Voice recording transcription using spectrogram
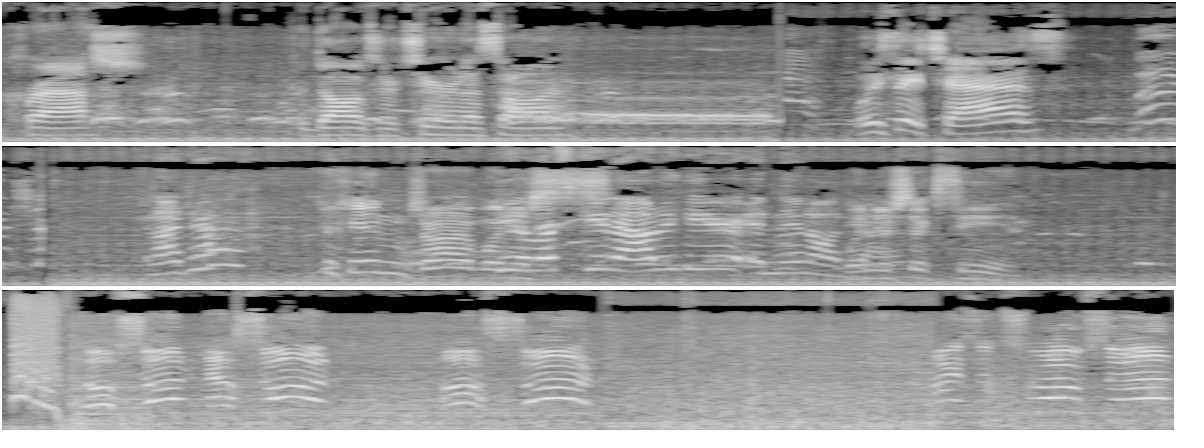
crash. The dogs are cheering us on. What do you say, Chaz? Can I drive? You can drive when you're Yeah, let's get out of here and then I'll drive. when you're 16. Oh, son! Now, son! Oh, son! Nice and slow, son!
